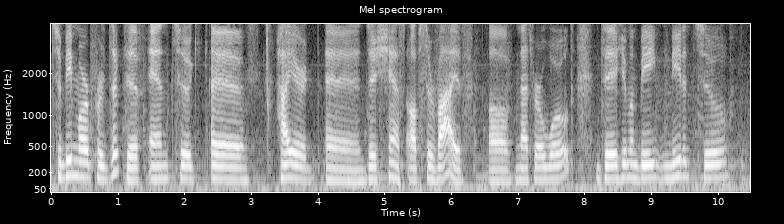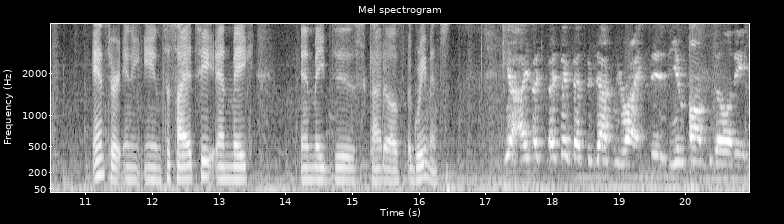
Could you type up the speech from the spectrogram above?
to be more productive and to uh, higher uh, the chance of survive of natural world the human being needed to enter in in society and make and make this kind of agreements yeah i, I, I think that's exactly right. The, the impossibility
